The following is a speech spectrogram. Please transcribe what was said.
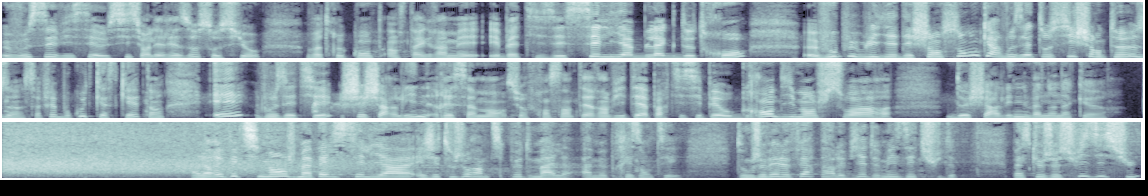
Vous sévissez aussi sur les réseaux sociaux. Votre compte Instagram est, baptisé Célia Blague de Trop. Euh, vous publiez des chansons car vous êtes aussi chanteuse. Ça fait beaucoup de casquettes. Hein. Et vous étiez chez Charline récemment sur France Inter, invitée à participer au grand dimanche soir de Charline Vanonacker. Alors effectivement, je m'appelle Célia et j'ai toujours un petit peu de mal à me présenter. Donc je vais le faire par le biais de mes études. Parce que je suis issue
